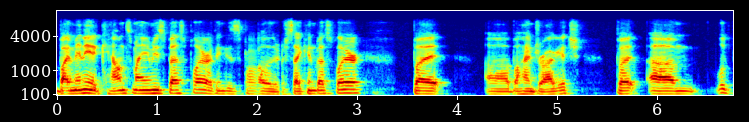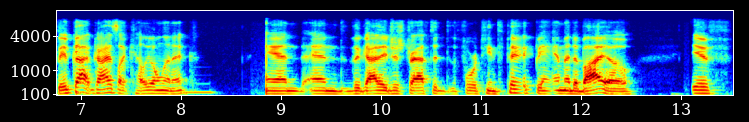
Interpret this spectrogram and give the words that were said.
by many accounts Miami's best player. I think he's probably their second best player, but uh, behind Dragic. But um, look, they've got guys like Kelly Olynyk and and the guy they just drafted the 14th pick, Bam Adebayo. If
